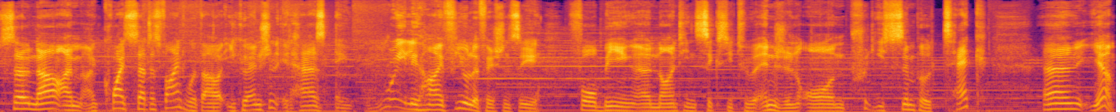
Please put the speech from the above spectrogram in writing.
so now I'm, I'm quite satisfied with our Eco Engine. It has a really high fuel efficiency for being a 1962 engine on pretty simple tech. And yeah,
